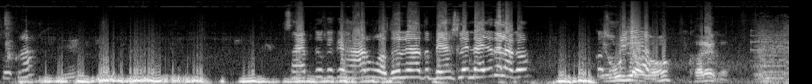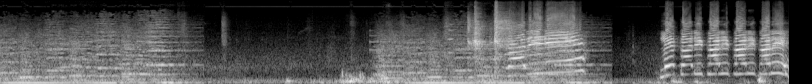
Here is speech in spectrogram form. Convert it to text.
છોકરા સાહેબ તો કે કે હારું વધુ ને આ તો ભેંસ લઈને આવી જતા લાગો કશું એવું જ નહીં લાગે હો, ખરેખર કારી લે કારી કારી કારી કારી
